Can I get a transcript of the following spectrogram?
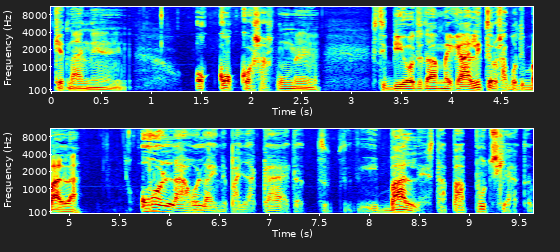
και να είναι ο κόκκος ας πούμε στην ποιότητα μεγαλύτερος από την μπάλα. Όλα, όλα είναι παλιακά. Τα, οι μπάλες, τα παπούτσια, το,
